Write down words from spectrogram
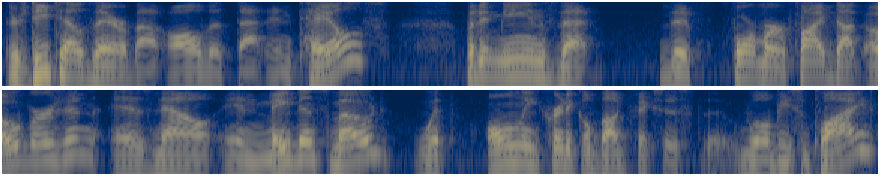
There's details there about all that that entails, but it means that the former 5.0 version is now in maintenance mode with only critical bug fixes that will be supplied.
